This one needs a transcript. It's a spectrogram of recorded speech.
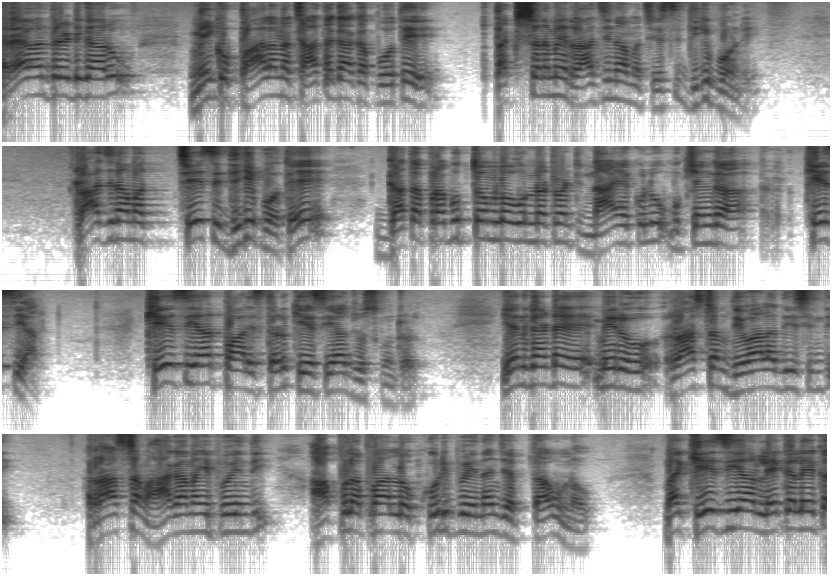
రేవంత్ రెడ్డి గారు మీకు పాలన చాతకాకపోతే తక్షణమే రాజీనామా చేసి దిగిపోండి. రాజీనామా చేసి దిగిపోతే గత ప్రభుత్వంలో ఉన్నటువంటి నాయకులు ముఖ్యంగా కేసీఆర్. కేసీఆర్ పాలిస్తాడు కేసీఆర్ చూసుకుంటాడు. ఎందుకంటే మీరు రాష్ట్రం దివాలా తీసింది రాష్ట్రం ఆగమైపోయింది అప్పుల పాల్లో కూడిపోయిందని చెప్తా ఉన్నావు. మరి కేసీఆర్ లేక లేక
